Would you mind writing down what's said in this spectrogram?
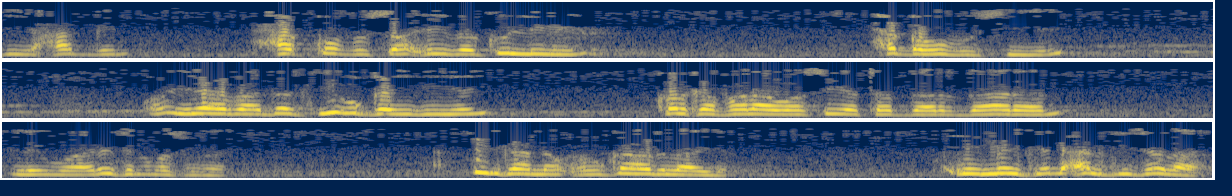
dii xaqin xaq qofu saaxiiba kulligii xaqahu buu siiyey. Oo ilaah dadkii u kolka falaa wasiyata dardaaran liwaarisin uma sugnaan xadiidkana wuxuu ka hadlaya wixii meydka dhexalkiisa lahaa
